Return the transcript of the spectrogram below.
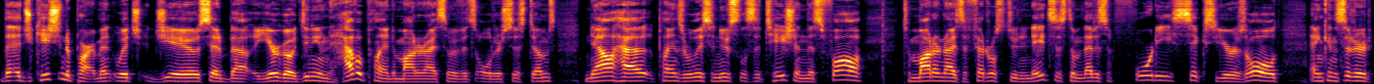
The education department, which GAO said about a year ago didn't even have a plan to modernize some of its older systems, now has plans to release a new solicitation this fall to modernize the federal student aid system that is 46 years old and considered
